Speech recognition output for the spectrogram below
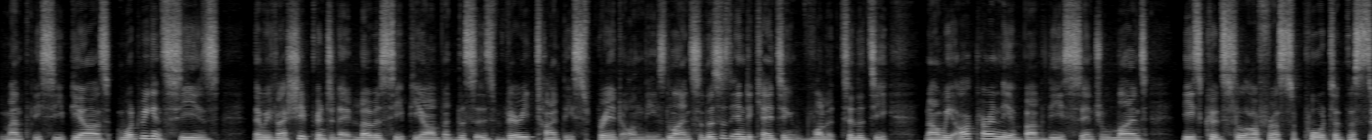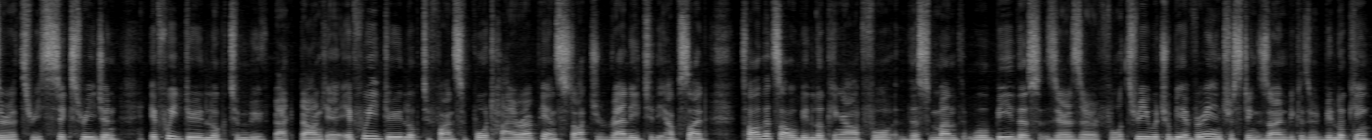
monthly CPRs, what we can see is that we've actually printed a lower CPR, but this is very tightly spread on these lines. So this is indicating volatility. Now we are currently above these central lines. These could still offer us support at the 036 region if we do look to move back down here. If we do look to find support higher up here and start to rally to the upside, targets I will be looking out for this month will be this 0043, which will be a very interesting zone because would be looking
